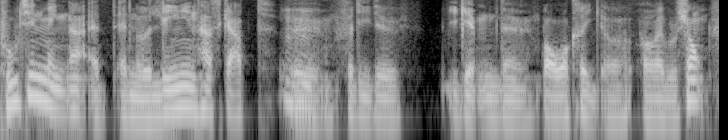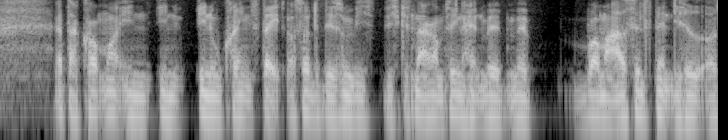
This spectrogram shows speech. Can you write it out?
Putin mener, at, at noget Lenin har skabt, mm. øh, fordi det igennem den borgerkrig og, og revolution, at der kommer en, en, en ukrainsk stat, og så er det det, som vi, vi skal snakke om senere hen med, med hvor meget selvstændighed og,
